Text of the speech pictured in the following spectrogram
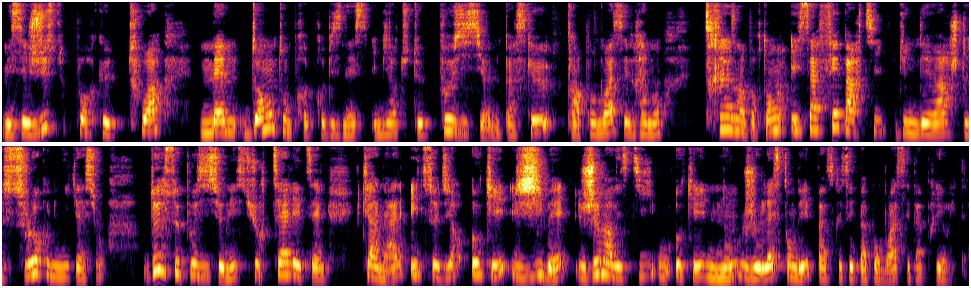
mais c'est juste pour que toi, même dans ton propre business, eh bien tu te positionnes parce que, enfin pour moi, c'est vraiment très important et ça fait partie d'une démarche de slow communication de se positionner sur tel et tel canal et de se dire ok j'y vais, je m'investis ou ok non je laisse tomber parce que c'est pas pour moi, c'est pas prioritaire.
